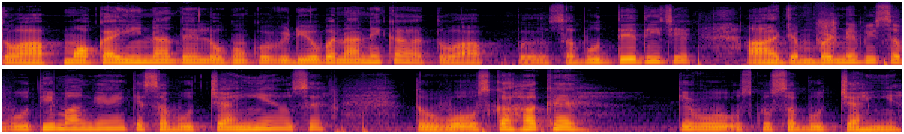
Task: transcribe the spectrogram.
तो आप मौका ही ना दें लोगों को वीडियो बनाने का तो आप सबूत दे दीजिए। आज अंबर ने भी सबूत ही मांगे हैं कि सबूत चाहिए उसे। तो वो उसका हक है कि वो उसको सबूत चाहिए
